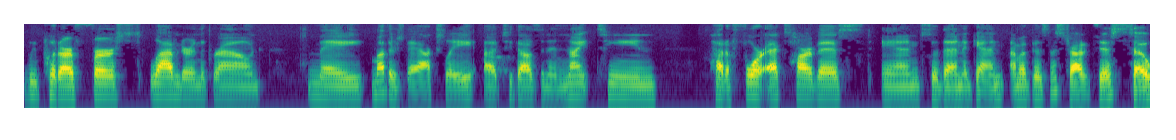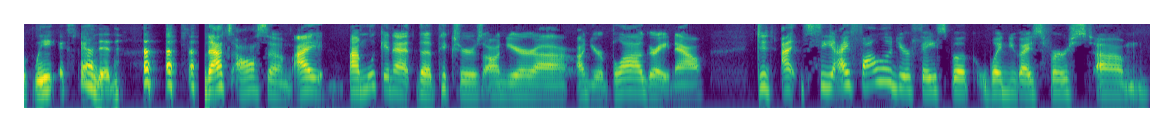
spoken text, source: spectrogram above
We put our first lavender in the ground May Mother's Day, actually, uh, 2019, had a 4X harvest. And so then again, I'm a business strategist. So we expanded. That's awesome. I, I'm looking at the pictures on your, uh, on your blog right now. Did I see, I followed your Facebook when you guys first, um,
